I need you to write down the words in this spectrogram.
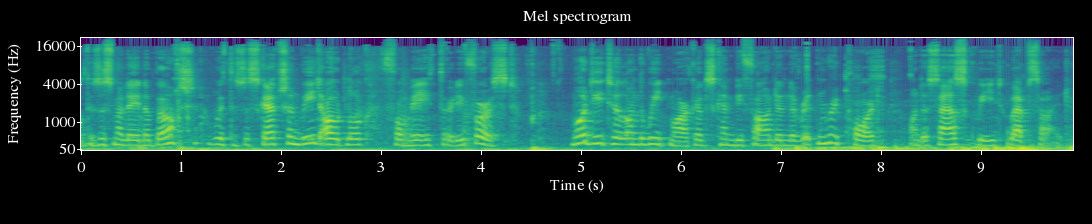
this is Marlene Boersch with the Saskatchewan Wheat Outlook for May 31st. More detail on the wheat markets can be found in the written report on the Sask Wheat website.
